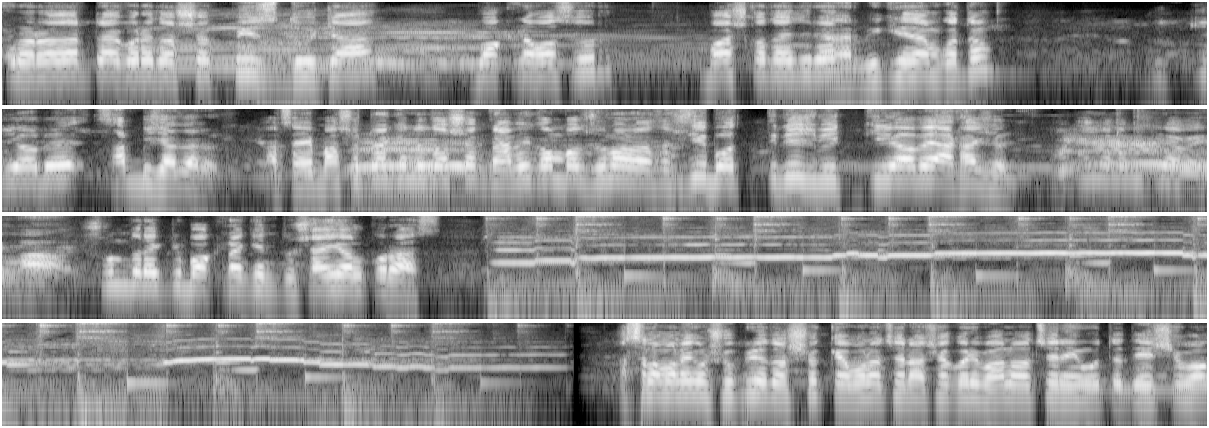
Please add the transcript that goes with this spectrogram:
পনেরো হাজার টাকা করে দর্শক পিস দুইটা বকনা বাসুর বয়স কত আর বিক্রি দাম কত? বিক্রি হবে ছাব্বিশ হাজার। আচ্ছা এই বাসুরটা কিন্তু দর্শক নাভি কম্বল ঝুলানো আছে। জি বত্রিশ বিক্রি হবে আঠাশ হলি। বিক্রি হবে? হ্যাঁ। সুন্দর একটি বকনা কিন্তু শাহিওয়াল করা আছে আসসালামু আলাইকুম সুপ্রিয় দর্শক কেমন আছেন? আশা করি ভালো আছেন। এই মুহূর্তে দেশ এবং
